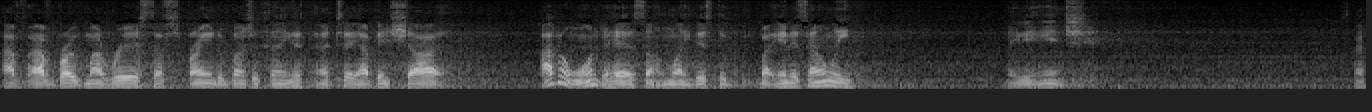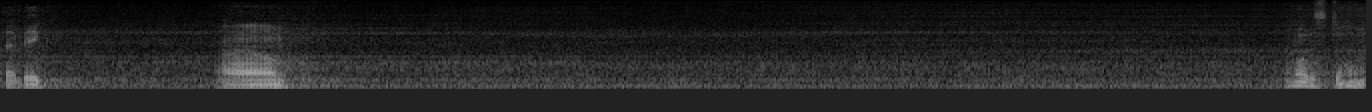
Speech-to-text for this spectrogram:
I've I've broke my wrist. I've sprained a bunch of things. I, I tell you, I've been shot. I don't want to have something like this to, and it's only maybe an inch. It's not that big. Um, I don't know what it's doing.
